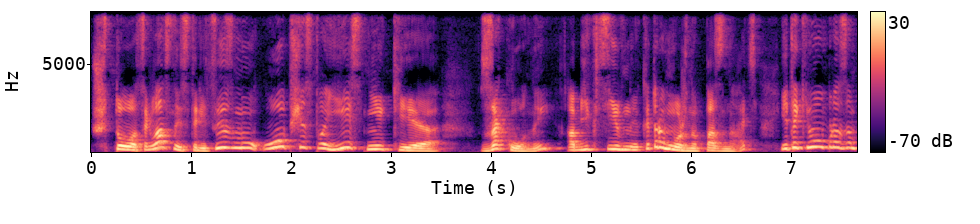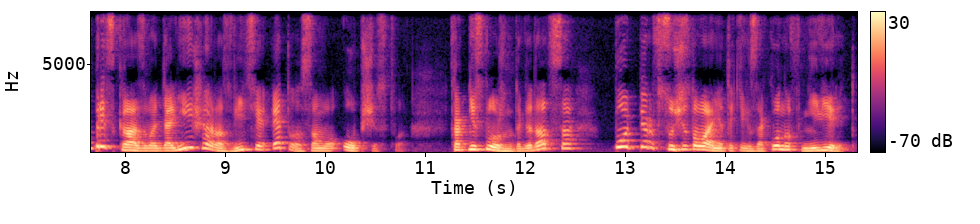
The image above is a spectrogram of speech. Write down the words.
что, согласно историцизму, у общества есть некие законы объективные, которые можно познать и таким образом предсказывать дальнейшее развитие этого самого общества. Как несложно догадаться, Поппер в существование таких законов не верит.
